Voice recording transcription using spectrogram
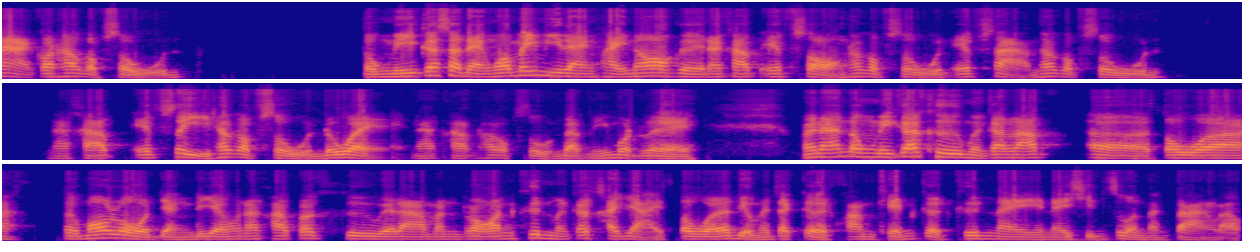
5ก็เท่ากับศูนย์ตรงนี้ก็แสดงว่าไม่มีแรงภายนอกเลยนะครับ f 2เท่ากับศูนย์ f 3เท่ากับศูนย์นะครับ f 4เท่ากับศูนย์ด้วยนะครับเท่ากับศูนย์แบบนี้หมดเลย เพราะฉะนั้นตรงนี้ก็คือเหมือนกับรับเอ่อตัว thermal load อย่างเดียวนะครับ ก็คือเวลามันร้อนขึ้นมันก็ขยายตัว แล้วเดี๋ยวมันจะเกิดความเค้นเกิดขึ้นในในชิ้นส่วนต่างๆ เหล่า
